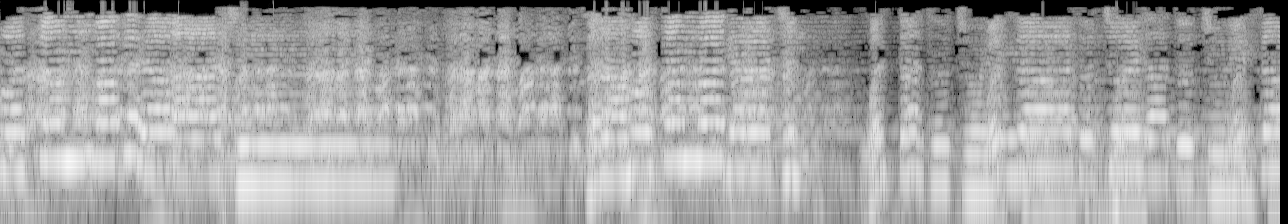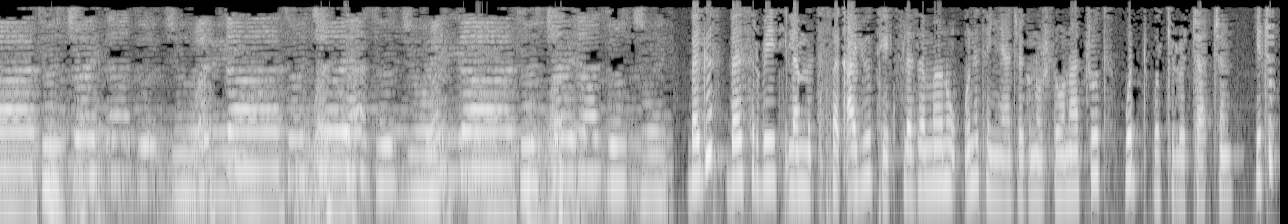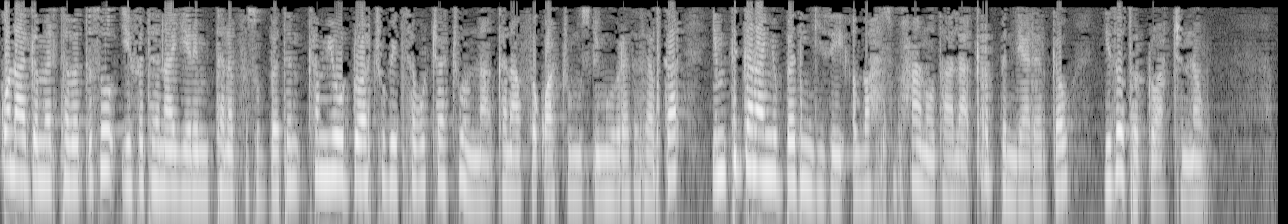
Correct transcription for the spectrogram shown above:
Vatan bagrasın Selam vatan bagrasın ወጣቶች ወጣቶች ወጣቶች ወጣቶች ወጣቶች ወጣቶች ወጣቶች ወጣቶች በግፍ በእስር ቤት ለምትሰቃዩት የክፍለ ዘመኑ እውነተኛ ጀግኖች ለሆናችሁት ውድ ወኪሎቻችን የጭቆና ገመድ ተበጥሶ የፍትህን አየር የምተነፍሱበትን ከሚወዷችሁ ቤተሰቦቻችሁና ከናፈቋችሁ ሙስሊሙ ህብረተሰብ ጋር የምትገናኙበትን ጊዜ አላህ Subhanahu Wa ቅርብ እንዲያደርገው የዘውትር ዱዓችን ነው።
